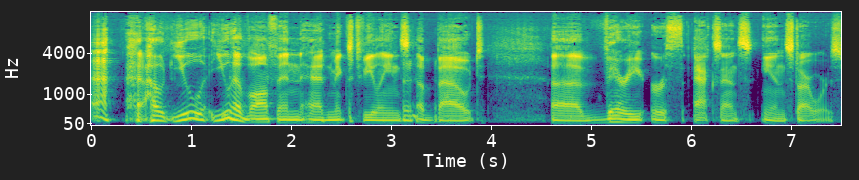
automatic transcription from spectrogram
How you you have often had mixed feelings about. Uh, very Earth accents in Star Wars.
